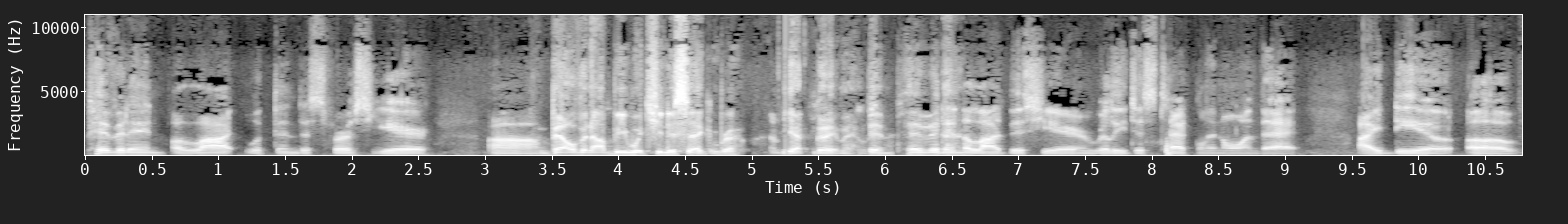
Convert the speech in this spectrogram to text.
pivoting a lot within this first year. Um, Belvin, I'll be with you in a second, bro. Yeah, go ahead, man. been pivoting a lot this year and really just tackling on that idea of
